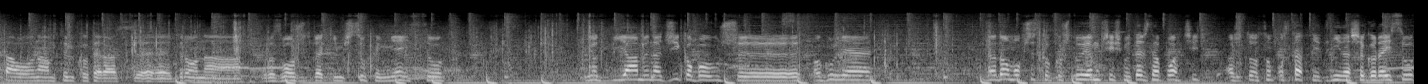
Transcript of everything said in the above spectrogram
Hej. Pozostało nam tylko teraz e, drona rozłożyć w jakimś suchym miejscu i odbijamy na dziko, bo już e, ogólnie wiadomo, wszystko kosztuje, musieliśmy też zapłacić, a że to są ostatnie dni naszego rejsu,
